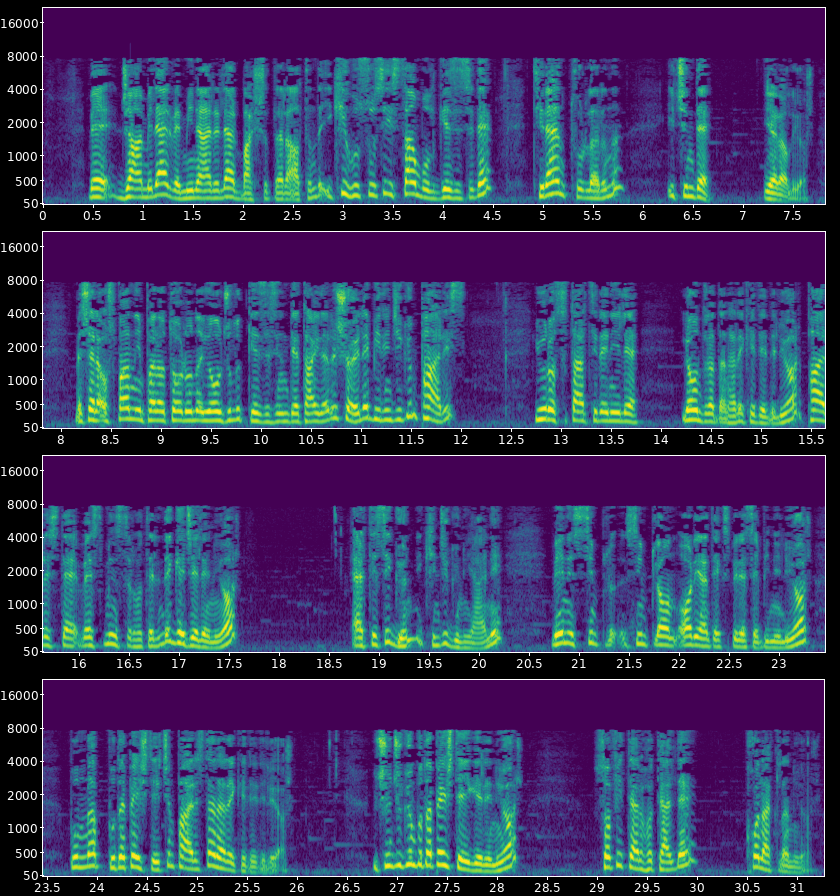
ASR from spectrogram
ve camiler ve minareler başlıkları altında iki hususi İstanbul gezisi de tren turlarının içinde yer alıyor. Mesela Osmanlı İmparatorluğu'na yolculuk gezisinin detayları şöyle. Birinci gün Paris, Eurostar treniyle Londra'dan hareket ediliyor. Paris'te Westminster Oteli'nde geceleniyor. Ertesi gün, ikinci gün yani, Venice Simplon Orient Express'e biniliyor. Bununla Budapeşte için Paris'ten hareket ediliyor. Üçüncü gün Budapeşte'ye geliniyor. Sofitel Hotel'de konaklanıyor.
